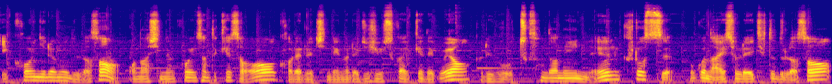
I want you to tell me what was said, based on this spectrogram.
이 코인 이름을 눌러서 원하시는 코인 선택해서 거래를 진행을 해주실 수가 있게 되고요. 그리고 우측 상단에 있는 크로스 혹은 아이솔레이티드 눌러서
